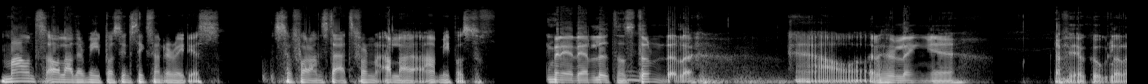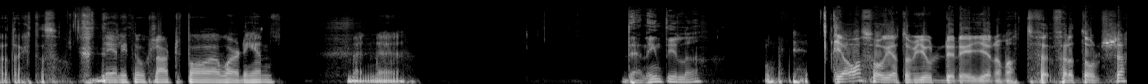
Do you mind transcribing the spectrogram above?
Mounts all other Mipos in 600 radius. Så får han stats från alla Mipos. Men är det en liten stund eller? Ja. Eller hur länge? Jag googlar det direkt. Alltså. Det är lite oklart på wordingen. Men... Eh... Den är inte illa. Jag såg att de gjorde det genom att, för, för att dodga.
